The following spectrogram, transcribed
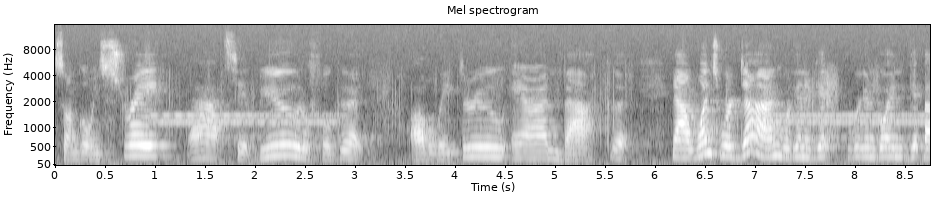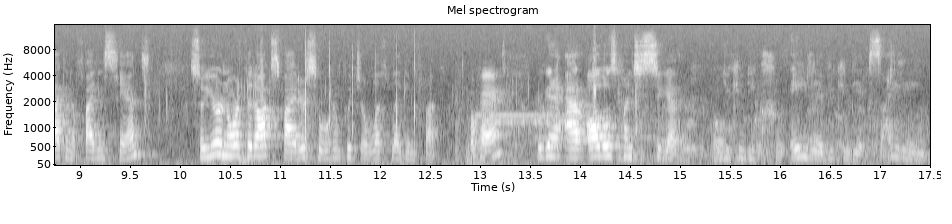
So I'm going straight. That's it. Beautiful. Good. All the way through and back. Good. Now once we're done, we're gonna get we're gonna go ahead and get back into fighting stance. So you're an orthodox fighter, so we're gonna put your left leg in front. Okay. We're gonna add all those punches together. And you can be creative, you can be exciting,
